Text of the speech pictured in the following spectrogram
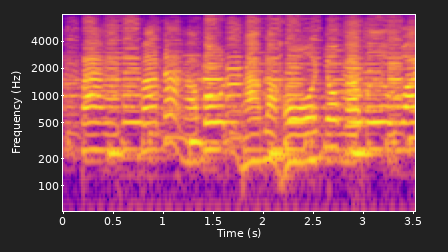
ำพัง มานั่งอะบนถามละขอยกอะมือไว้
